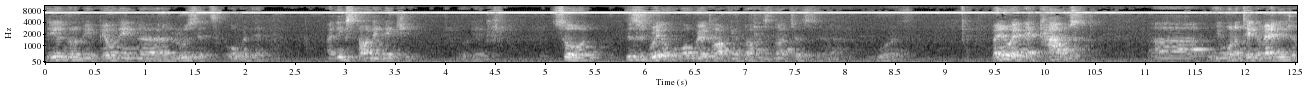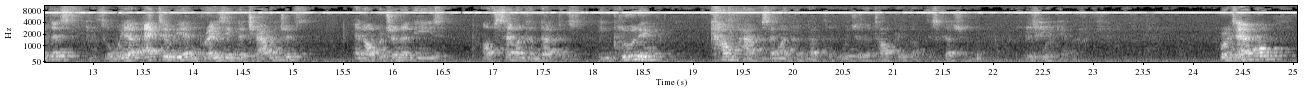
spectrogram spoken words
they are going to be building uh, Lucids over there. I think starting next year. Okay, so this is real. What we're talking about. It's not just uh, words. But anyway, at KAUST, uh, we want to take advantage of this. So we are actively embracing the challenges and opportunities of semiconductors, including compound semiconductors, which is a topic of discussion this weekend. For example,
